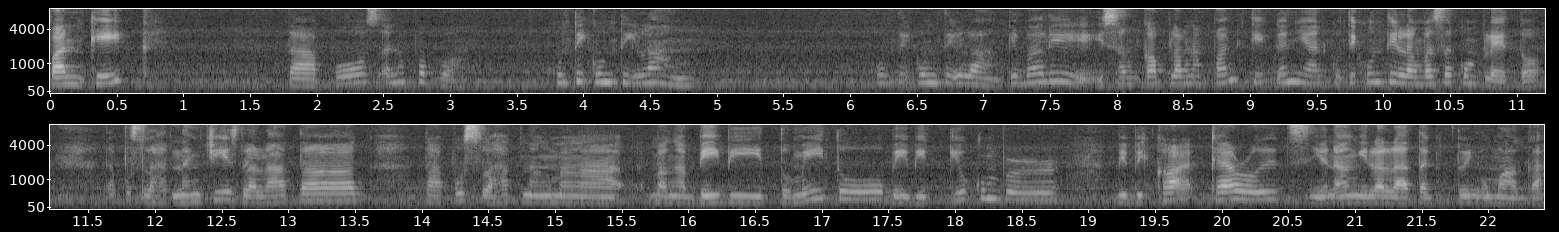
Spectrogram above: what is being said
Pancake. Tapos, ano pa ba? Kunti-kunti lang. Kunti-kunti lang. Kibali, isang cup lang ng pancake, ganyan. Kunti-kunti lang, basta kompleto. Tapos lahat ng cheese, lalatag. Tapos lahat ng mga mga baby tomato, baby cucumber, baby car- carrots, yun ang ilalatag tuwing umaga.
